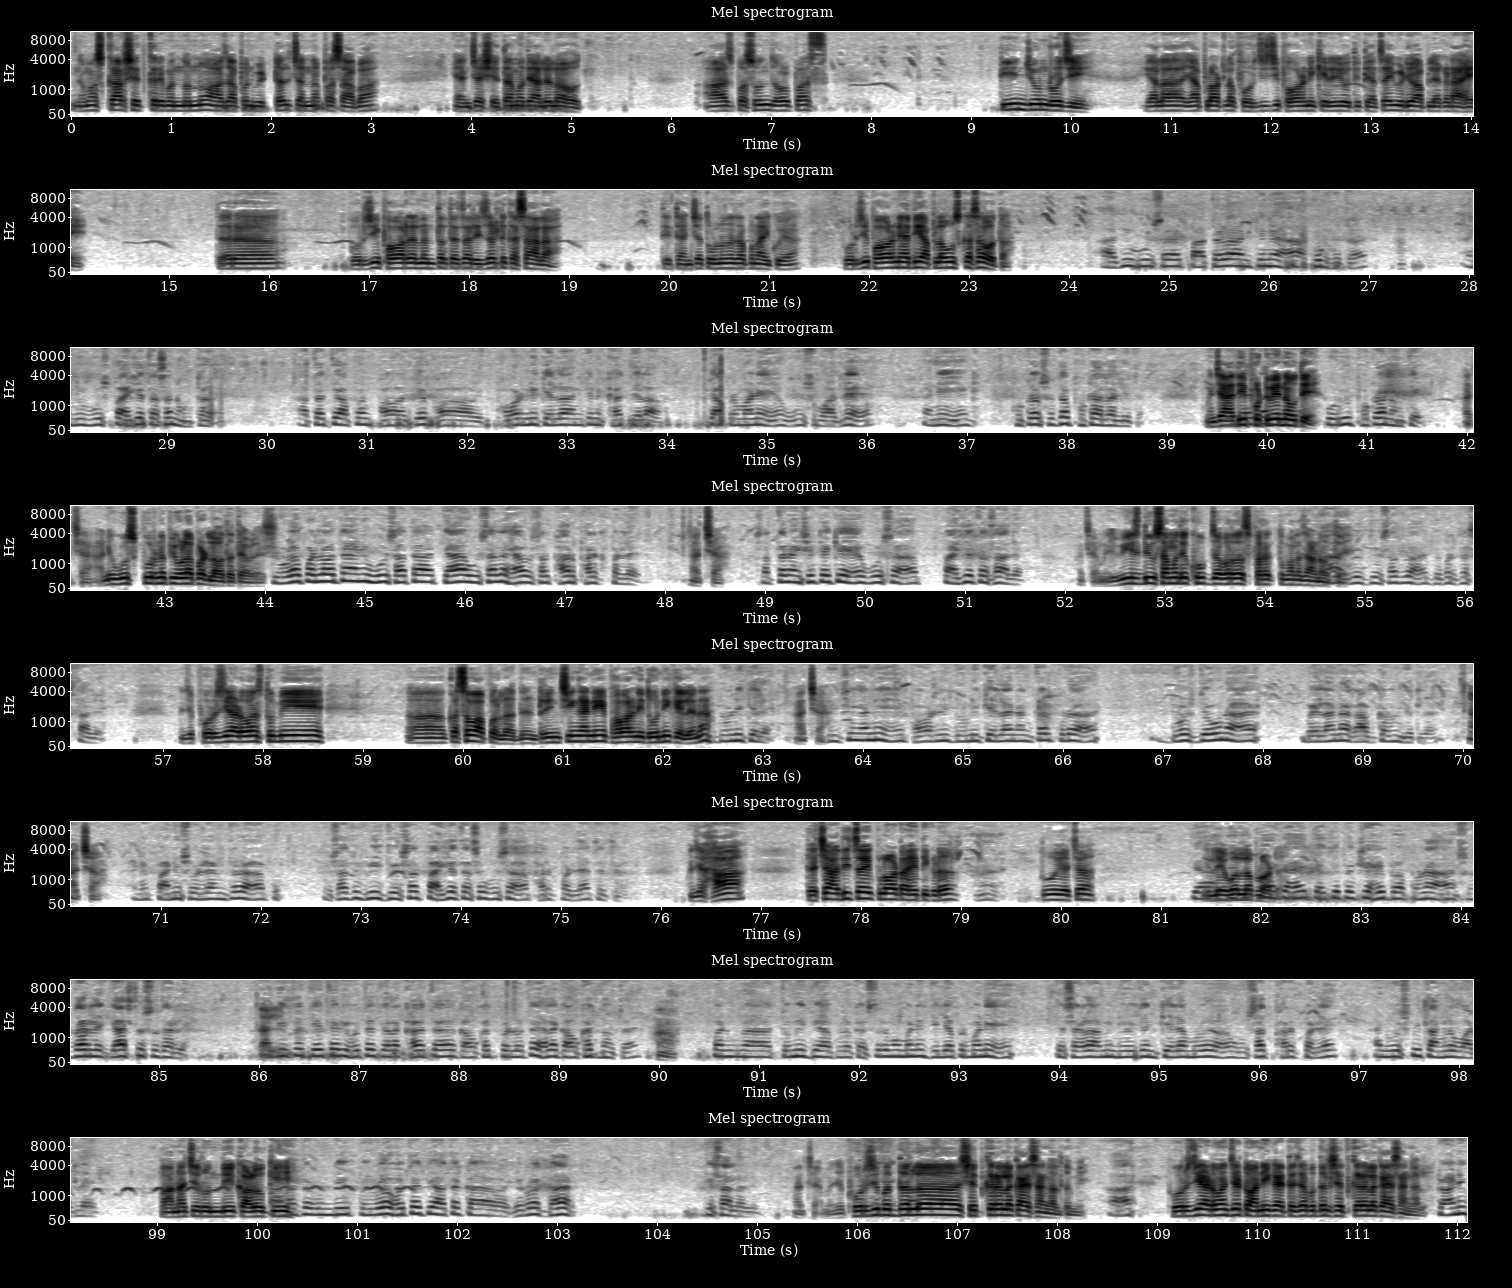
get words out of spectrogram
नमस्कार शेतकरी बंधूंनो आज आपण विठ्ठल चन्नप्पा साबा यांच्या शेतामध्ये आलेलो आहोत. आजपासून जवळपास तीन जून रोजी याला या प्लॉटला फोर जीची फवारणी केलेली होती त्याचाही व्हिडिओ आपल्याकडे आहे. तर फोर जी फवारल्यानंतर त्याचा रिझल्ट कसा आला ते त्यांच्या तोंडूनच आपण ऐकूया. फोर जी फवारण्याआधी आपला ऊस कसा होता? आधी ऊस पातळा आणखीन आखूड होता. आणि ऊस पाहिजे तसा नव्हता. आता ते आपण फा जे फा फवारणी केला आणखीन खत दिला त्याप्रमाणे ऊस वाढले आणि फुटंसुद्धा फुटायला लागले म्हणजे आधी फुटवे नव्हते? पूर्वी फुटा नव्हते. अच्छा आणि ऊस पूर्ण पिवळा पडला होता त्यावेळेस? पिवळा पडला होता आणि ऊस आता त्या ऊसाला ह्या ऊसाला फार फरक पडलाय. अच्छा. सत्तर ऐंशी टक्के ऊस पाहिजे तसा आलाय. अच्छा म्हणजे वीस दिवसामध्ये खूप जबरदस्त फरक तुम्हाला जाणवतोय. वीस दिवसात जबरदस्त आलाय. म्हणजे फोर जी ॲडव्हान्स तुम्ही अं, कसं वापरलं? ड्रिंचिंग आणि फवारणी दोन्ही केले ना? दोन्ही केले. अच्छा. ड्रिचिंग आणि फवारणी दोन्ही केल्यानंतर पुढं डोस देऊन बैलांना राब करून घेतलं. अच्छा. आणि पाणी सोडल्यानंतर ऊसाचं वीस दिवसात पाहिजे तसं ऊस फरक पडला त्याचा म्हणजे हा त्याच्या आधीचा एक प्लॉट आहे तिकडं? हा. तो याच्या त्या लेवलला plot plot आहे. त्याच्यापेक्षा हे पुन्हा सुधारले जास्त सुधारले चालेल. आधीचं ते तरी होतं त्याला खत गावखत पडलं होतं ह्याला गावखत नव्हतं. हां. पण अं, तुम्ही जे आपलं कस्तुरमाने दिल्याप्रमाणे ते सगळं आम्ही नियोजन केल्यामुळं ऊसात फरक पडलाय आणि ऊस बी चांगलं वाढलंय. पानाची रुंदी काळोखी. पानाचं रुंदी पिवळं होतं ते आता का हिरवा गार दिसायला लागले अच्छा म्हणजे फोर जी बद्दल अं, शेतकऱ्याला काय सांगाल तुम्ही? फोर जी ॲडव्हान्स जे टॉनिक आहे त्याच्याबद्दल शेतकऱ्याला काय सांगाल? टॉनिक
